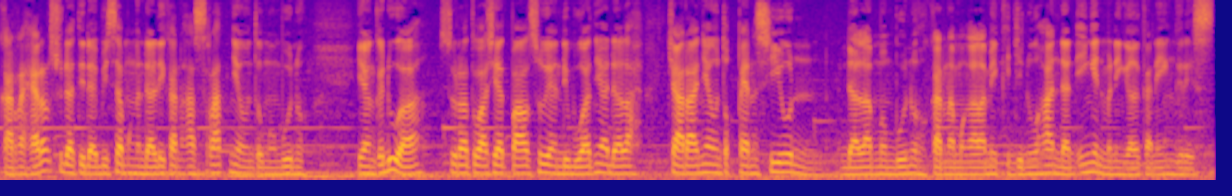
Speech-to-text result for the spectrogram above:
karena Harold sudah tidak bisa mengendalikan hasratnya untuk membunuh. Yang kedua, surat wasiat palsu yang dibuatnya adalah caranya untuk pensiun dalam membunuh karena mengalami kejenuhan dan ingin meninggalkan Inggris.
